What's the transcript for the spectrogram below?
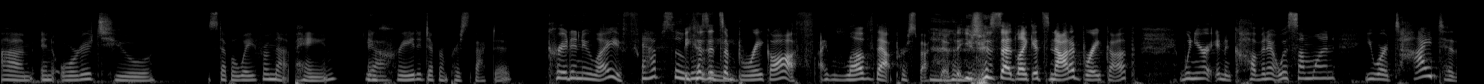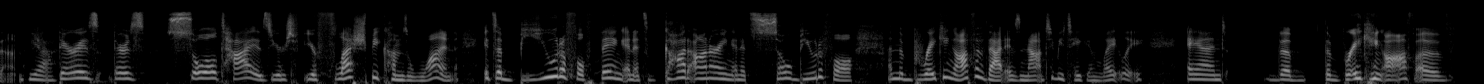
Um, in order to step away from that pain and Yeah. create a different perspective. Create a new life. Absolutely. because it's a break off. I love that perspective that you just said. Like, it's not a breakup. When you're in a covenant with someone, you are tied to them. Yeah. There is there's soul ties. Your your flesh becomes one. It's a beautiful thing, and it's God honoring, and it's so beautiful. And the breaking off of that is not to be taken lightly. And the the breaking off of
